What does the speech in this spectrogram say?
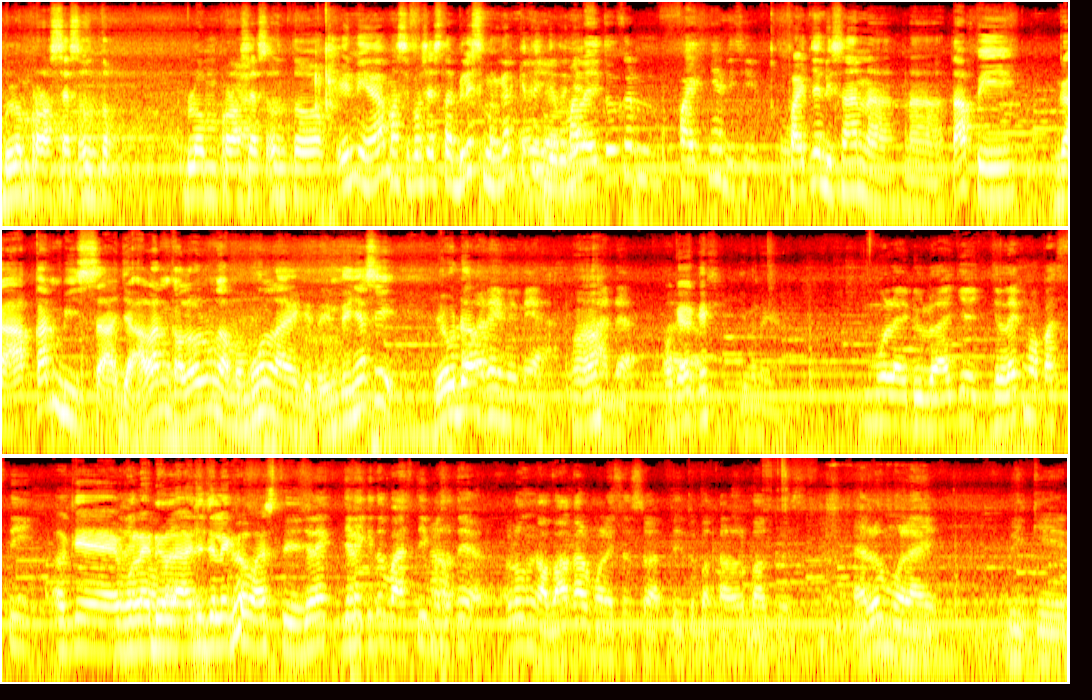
Belum proses untuk belum proses untuk ini ya masih proses establishment kan kita Iya, jatuhnya. malah itu kan fight-nya di situ. fightnya di sana. Nah tapi nggak akan bisa jalan kalau lu nggak memulai gitu. Intinya sih ya udah. Ada ini nih ya. Ada. oke oke. Gimana? ya Mulai dulu aja jelek mah pasti. oke mulai dulu aja jelek gue pasti Jelek jelek itu pasti maksudnya lu nggak bakal mulai sesuatu itu bakal bagus. Ya lu mulai bikin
